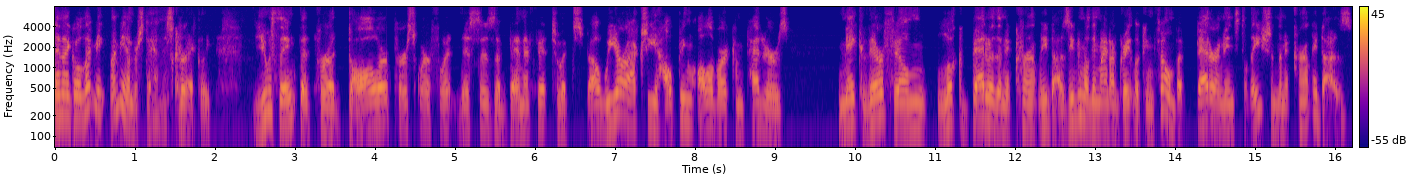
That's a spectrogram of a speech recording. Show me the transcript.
and I go, let me let me understand this correctly. You think that for a dollar per square foot, this is a benefit to XPEL? We are actually helping all of our competitors make their film look better than it currently does, even though they might have great looking film, but better in installation than it currently does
